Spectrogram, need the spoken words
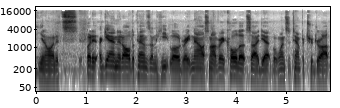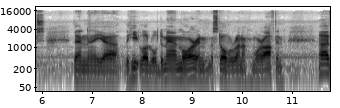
you know and it's but it, again it all depends on the heat load right now it's not very cold outside yet but once the temperature drops then the uh, the heat load will demand more and the stove will run more often uh,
